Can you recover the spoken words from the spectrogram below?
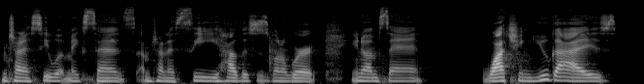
I'm trying to see what makes sense. I'm trying to see how this is going to work. You know what I'm saying? Watching you guys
